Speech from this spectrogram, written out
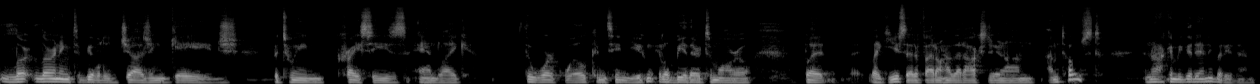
le- learning to be able to judge and gauge between crises and like the work will continue. It'll be there tomorrow, but like you said, if I don't have that oxygen on, I'm toast. I'm not going to be good to anybody then.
